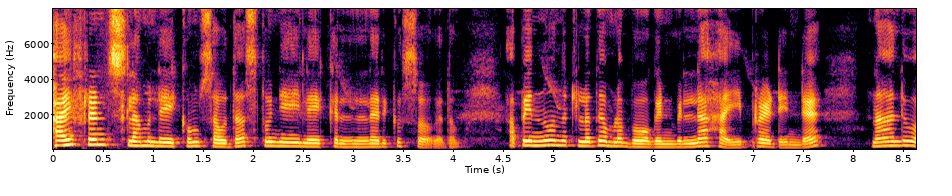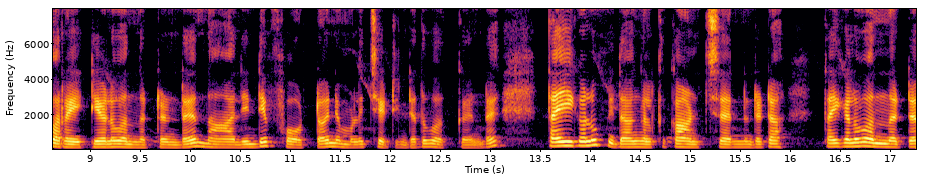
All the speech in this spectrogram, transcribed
ഹായ് ഫ്രണ്ട്സ് അസ്ലാം വലൈക്കും സൗദാസ് തുനിയയിലേക്ക് എല്ലാവർക്കും സ്വാഗതം. അപ്പോൾ ഇന്ന് വന്നിട്ടുള്ളത് നമ്മളെ ബോഗൻവില്ല ഹൈബ്രിഡിന്റെ നാല് വെറൈറ്റികൾ വന്നിട്ടുണ്ട്. നാലിന്റെ ഫോട്ടോ നമ്മൾ ചെടിന്റെത് വെക്കുന്നുണ്ട്. തൈകളും ഇതാങ്ങൾക്ക് കാണിച്ചു തരുന്നുണ്ട് കേട്ടോ. തൈകൾ വന്നിട്ട്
